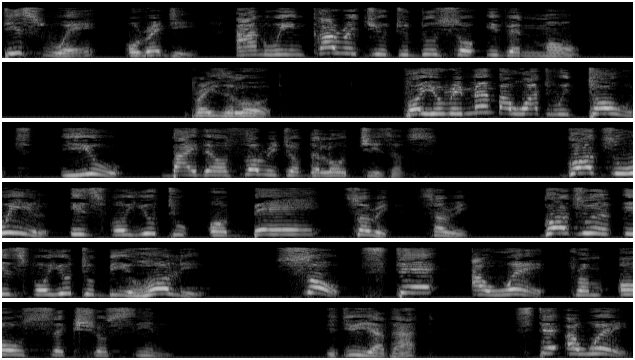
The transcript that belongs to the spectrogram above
this way already and we encourage you to do so even more. Praise the Lord. For you remember what we taught you by the authority of the Lord Jesus. God's will is for you to obey, sorry, sorry. God's will is for you to be holy. So stay away from all sexual sin. Did you hear that? Stay away.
